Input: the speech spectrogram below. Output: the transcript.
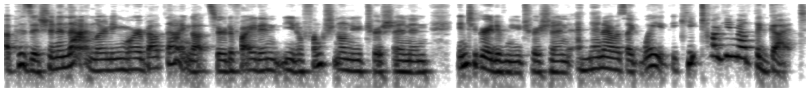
a position in that and learning more about that and got certified in, you know, functional nutrition and integrative nutrition. And then I was like, wait, they keep talking about the gut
